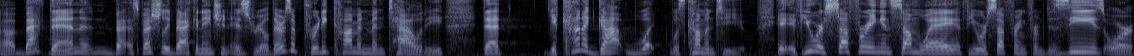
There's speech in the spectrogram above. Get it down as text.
uh, back then, especially back in ancient Israel, there's a pretty common mentality that you kind of got what was coming to you. If you were suffering in some way, if you were suffering from disease or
